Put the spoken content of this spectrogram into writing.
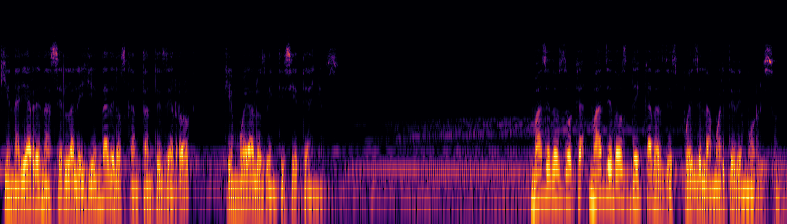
quien haría renacer la leyenda de los cantantes de rock que muere a los 27 años. Más de, dos más de dos décadas después de la muerte de Morrison.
